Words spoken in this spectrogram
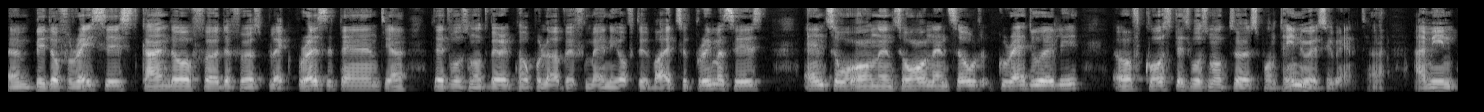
um, bit of racist kind of uh, the first black president yeah that was not very popular with many of the white supremacists and so on and so on. And so gradually of course this was not a spontaneous event uh, i mean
